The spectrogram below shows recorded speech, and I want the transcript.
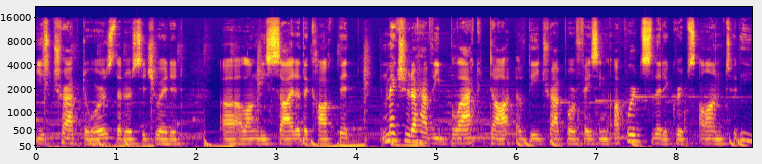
these trap doors that are situated uh, along the side of the cockpit and make sure to have the black dot of the trapdoor facing upwards so that it grips onto the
